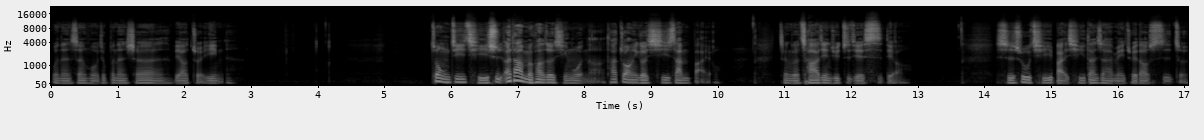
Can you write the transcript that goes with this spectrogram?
不能生火就不能生，不要嘴硬。重击骑士，哎、大家有没有看到这个新闻啊？他装一个 C 三百哦，整个插进去直接死掉，时速骑一百七，但是还没追到死者。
